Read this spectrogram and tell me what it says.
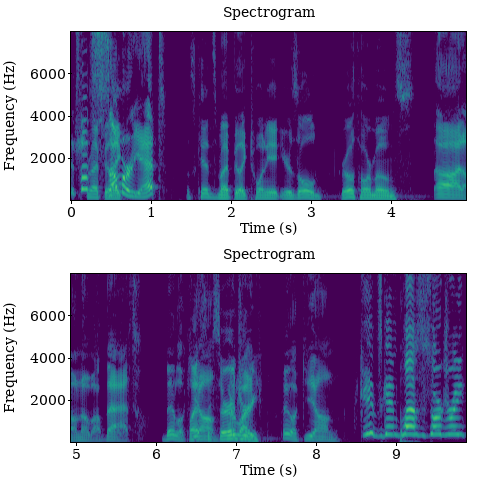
It's not Might be like- summer yet. those kids might be like 28 years old. Growth hormones. Oh, I don't know about that. They look Plastic young. Surgery. like- they look young. Kids getting plastic surgery?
